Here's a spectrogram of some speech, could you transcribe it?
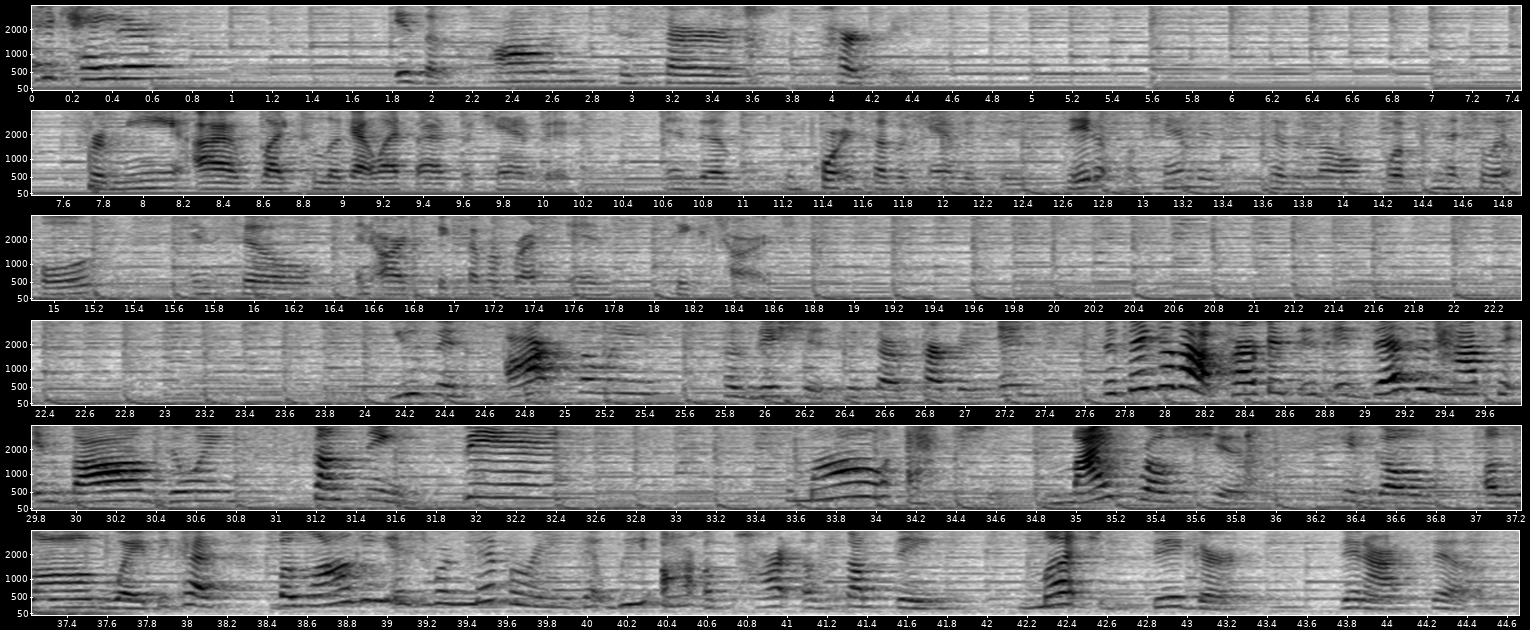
creator is a calling to serve purpose. For me, I like to look at life as a canvas. And the importance of a canvas is they don't, a canvas doesn't know what potential it holds until an artist picks up a brush and takes charge. You've been artfully positioned to serve purpose. And the thing about purpose is it doesn't have to involve doing something big. Small actions, micro shifts can go a long way because belonging is remembering that we are a part of something much bigger than ourselves.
